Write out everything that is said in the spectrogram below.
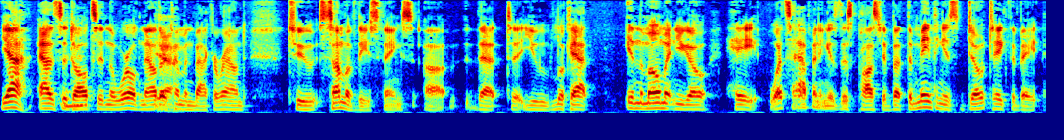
Yeah, as adults in the world now, they're coming back around to some of these things uh, that uh, you look at in the moment you go, hey, what's happening? Is this positive? But the main thing is don't take the bait.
